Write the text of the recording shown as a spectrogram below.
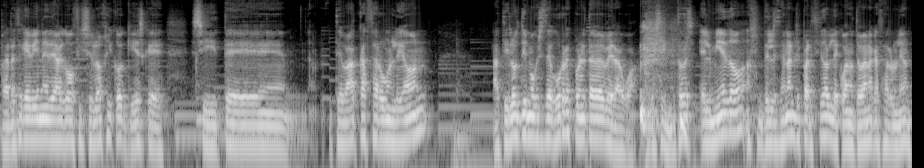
Parece que viene de algo fisiológico, que es que si te, te va a cazar un león, a ti lo último que se te ocurre es ponerte a beber agua. Entonces, el miedo del escenario es parecido al de cuando te van a cazar un león.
